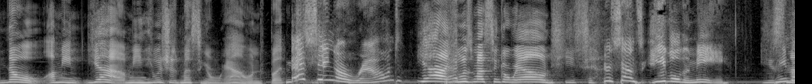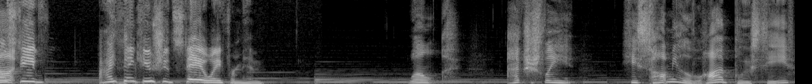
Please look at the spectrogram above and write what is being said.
no. I mean, yeah. I mean, he was just messing around, but Messing around? yeah, he was messing around. He's Sure sounds evil to me. he's Rainbow not. Steve, I think you should stay away from him. Well, actually, he's taught me a lot, Blue Steve.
